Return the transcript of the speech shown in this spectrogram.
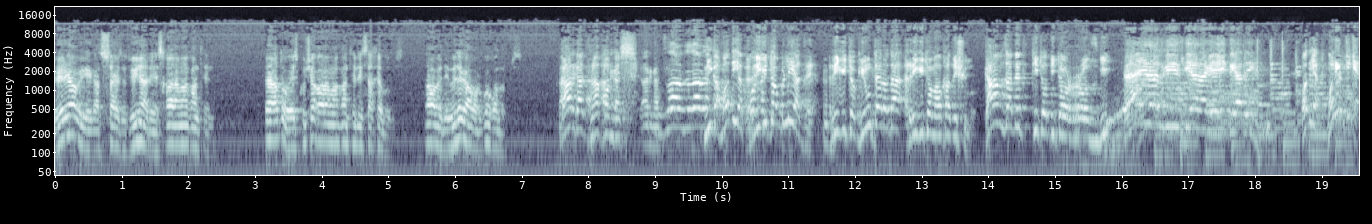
ვერავი კაც საერთოდ ვინ არის ეს ყარამანყანთელი? და რატო ეს ქუჩა ყარამანყანთელის სახელობის? დავედი მე და გავარკვე ყველაფერს. კარგად ნახონდეს. კარგად. ნიკა, მოდი აქ. რიგითო ბლიაძე, რიგითო გიუნტერო და რიგითო მალხაზიშვილო. გამზადეთ თითო-თითო როზგი. აი რაზგი ისი არა გეიტი არის მოდი აქ, მოდი აქ ჭიკე.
